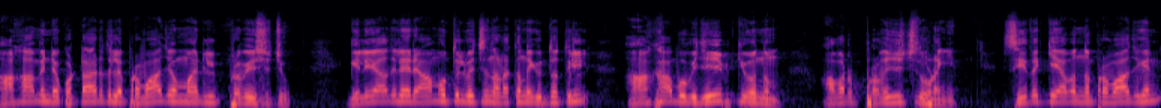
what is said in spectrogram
ആഹാമിന്റെ കൊട്ടാരത്തിലെ പ്രവാചകന്മാരിൽ പ്രവേശിച്ചു. ഗിലയാദിലെ രാമത്തിൽ വെച്ച് നടക്കുന്ന യുദ്ധത്തിൽ ആഹാബ് വിജയിക്കുമെന്നും അവർ പ്രവചിച്ചു തുടങ്ങി. സീതയ്ക്കാവെന്ന പ്രവാചകൻ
